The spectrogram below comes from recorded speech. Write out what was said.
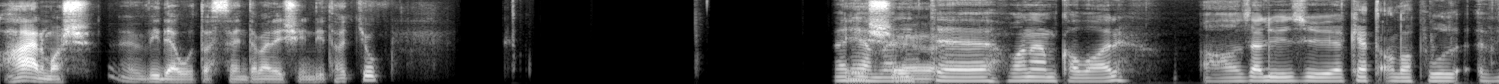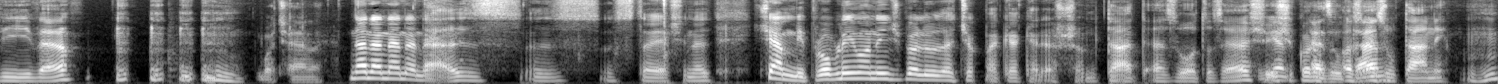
a hármas videót azt szerintem el is indíthatjuk. Várjál, és, mert itt uh, van ám kavar az előzőeket alapul véve. Bocsánat. Ne, ne, ne, ne, ne, ez, ez, ez teljesen, ez, semmi probléma nincs belőle, csak meg kell keressem. Tehát ez volt az első, Igen, és akkor ezután. az ezutáni. Uh-huh.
